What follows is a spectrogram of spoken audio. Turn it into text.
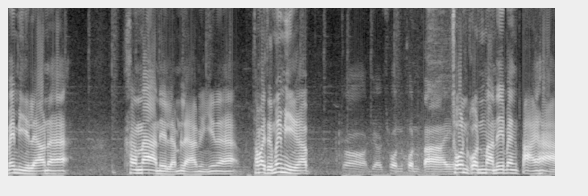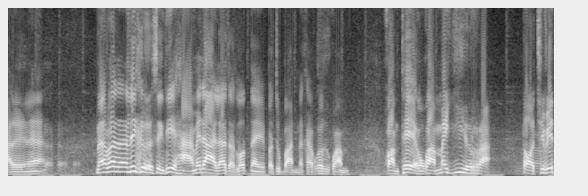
ไม่มีแล้วนะฮะ ข้างหน้าเนี่ยแหลมๆอย่างนี้นะฮะทำไมถึงไม่มีครับ ก็เดี๋ยวชนคนตาย ชนคนมานี่แม่งตายห่าเลยนะฮะนะเพราะอันนี้คือสิ่งที่หาไม่ได้แล้วจากรถในปัจจุบันนะครับ ก็คือความความเท่ของความไม่ยี่หระต่อชีวิต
